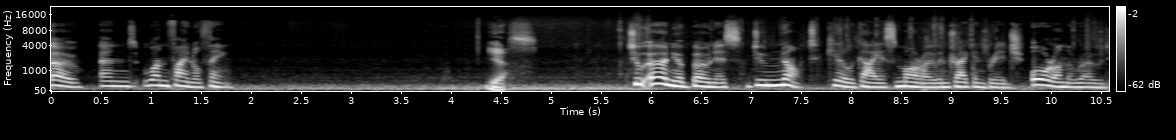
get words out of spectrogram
Oh, and one final thing. Yes. To earn your bonus, do not kill Gaius Morrow in Dragonbridge or on the road.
